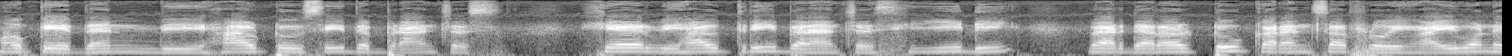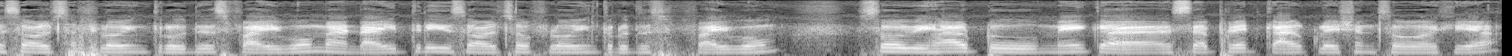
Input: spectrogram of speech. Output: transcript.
Okay then we have to see the branches. Here we have three branches. Ed where there are two currents are flowing. I1 is also flowing through this 5 ohm and i3 is also flowing through this 5 ohm. So we have to make a separate calculations over here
